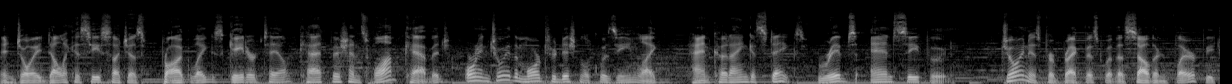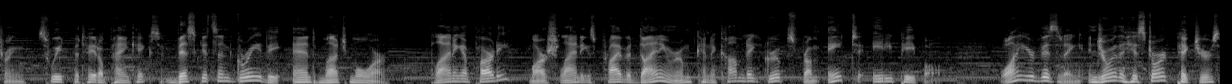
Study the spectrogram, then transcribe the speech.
Enjoy delicacies such as frog legs, gator tail, catfish, and swamp cabbage, or enjoy the more traditional cuisine like hand cut Angus steaks, ribs, and seafood. Join us for breakfast with a southern flair featuring sweet potato pancakes, biscuits, and gravy, and much more. Planning a party? Marsh Landing's private dining room can accommodate groups from 8 to 80 people. While you're visiting, enjoy the historic pictures,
